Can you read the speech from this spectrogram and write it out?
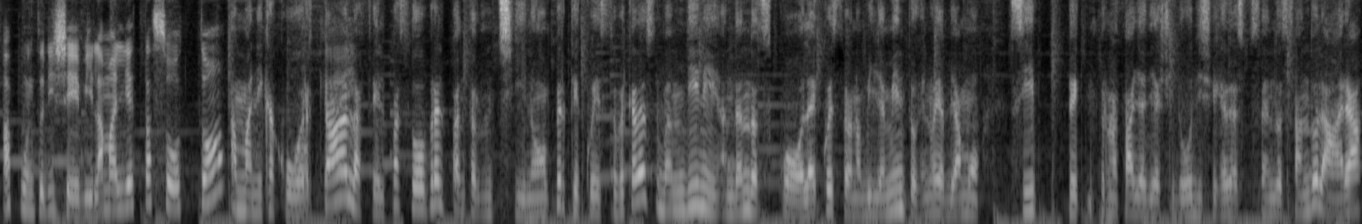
appunto, dicevi la maglietta sotto. A manica corta, okay. la felpa sopra e il pantaloncino. Perché questo? Perché adesso i bambini andando a scuola, e questo è un abbigliamento che noi abbiamo sì per una taglia 10-12 che adesso sta indossando Lara,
